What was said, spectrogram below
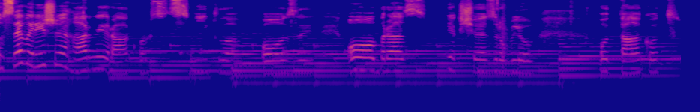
Усе вирішує гарний ракурс, світло, пози, образ. Якщо я зроблю отак от.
